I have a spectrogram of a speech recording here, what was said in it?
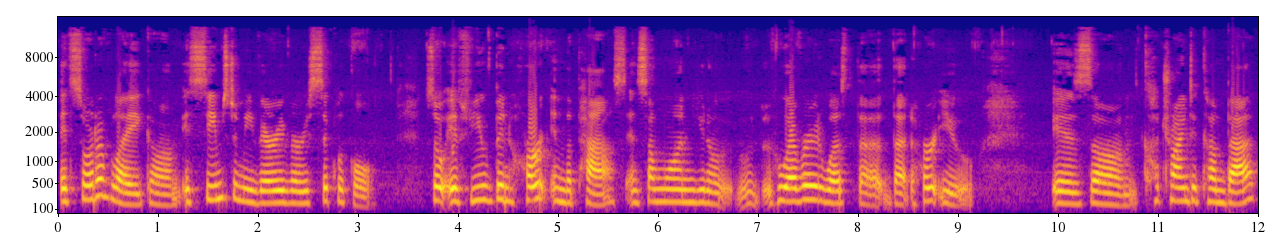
it's sort of like um, it seems to me very, very cyclical. So if you've been hurt in the past and someone, you know, whoever it was that, that hurt you is um, trying to come back,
